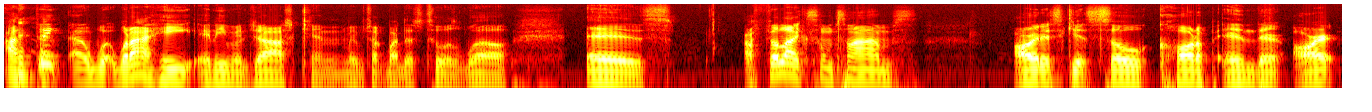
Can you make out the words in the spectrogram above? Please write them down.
I think uh, what, I hate, and even Josh can maybe talk about this too as well, is I feel like sometimes artists get so caught up in their art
